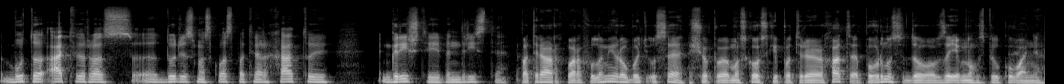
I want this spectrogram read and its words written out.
būtų atviros e, duris Maskvos patriarchatui grįžti і бендрісти. Патріарх Варафоломій робить усе, щоб московський патріархат повернувся до взаємного спілкування.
